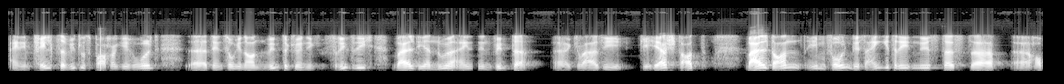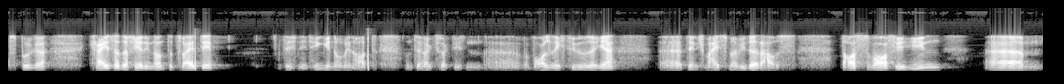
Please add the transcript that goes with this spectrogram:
einen Pfälzer Wittelsbacher geholt, äh, den sogenannten Winterkönig Friedrich, weil der nur einen Winter äh, quasi geherrscht hat, weil dann eben Folgendes eingetreten ist, dass der äh, Habsburger Kaiser, der Ferdinand II., das nicht hingenommen hat. Und der hat gesagt, diesen äh, Wahlrecht hin oder her, äh, den schmeißen wir wieder raus. Das war für ihn ähm,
